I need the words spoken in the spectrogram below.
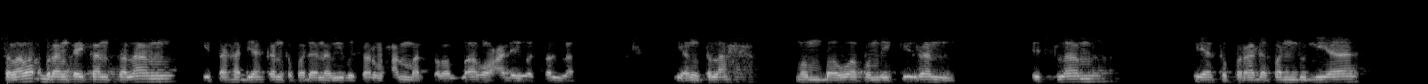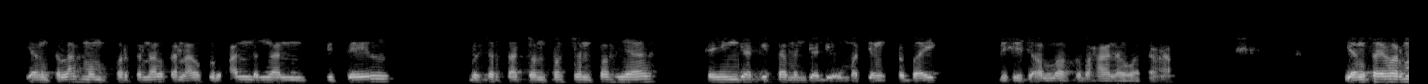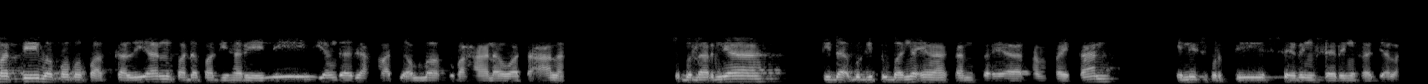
Selamat berangkaikan salam kita hadiahkan kepada Nabi besar Muhammad sallallahu alaihi wasallam yang telah membawa pemikiran Islam ya ke peradaban dunia yang telah memperkenalkan Al-Qur'an dengan detail beserta contoh-contohnya sehingga kita menjadi umat yang terbaik di sisi Allah Subhanahu wa taala. Yang saya hormati Bapak-bapak sekalian pada pagi hari ini yang dari rahmati Allah Subhanahu wa taala. Sebenarnya tidak begitu banyak yang akan saya sampaikan. Ini seperti sharing-sharing sajalah.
